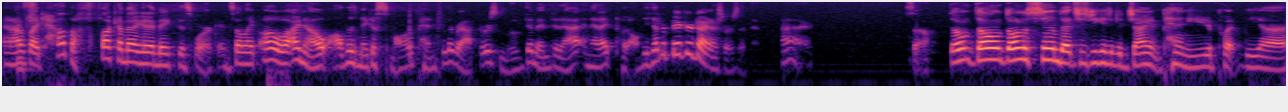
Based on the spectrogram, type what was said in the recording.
And I was like, how the fuck am I going to make this work? And so I'm like, oh, I know. I'll just make a smaller pen for the raptors, move them into that, and then I put all these other bigger dinosaurs in it. All right. So don't don't don't assume that just because you have a giant pen, you need to put the uh,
